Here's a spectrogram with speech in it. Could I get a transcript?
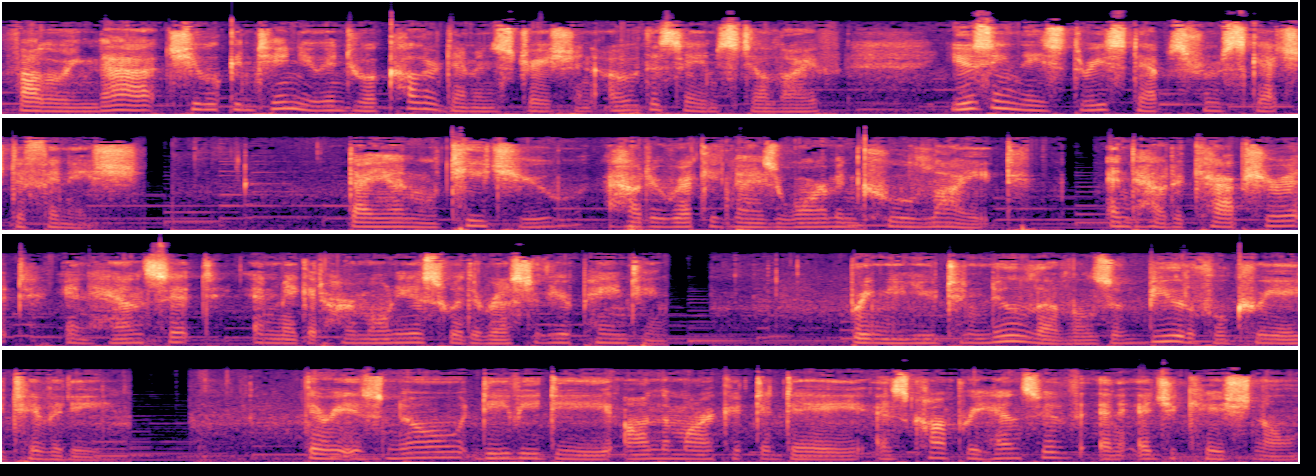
Following that, she will continue into a color demonstration of the same still life using these three steps from sketch to finish. Diane will teach you how to recognize warm and cool light, and how to capture it, enhance it, and make it harmonious with the rest of your painting, bringing you to new levels of beautiful creativity. There is no DVD on the market today as comprehensive and educational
